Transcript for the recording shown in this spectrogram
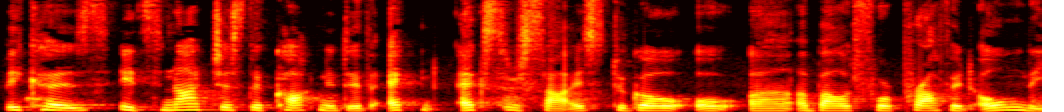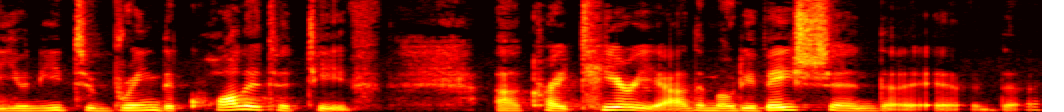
Because it's not just a cognitive ec- exercise to go uh, about for profit only. You need to bring the qualitative uh, criteria, the motivation, the, the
